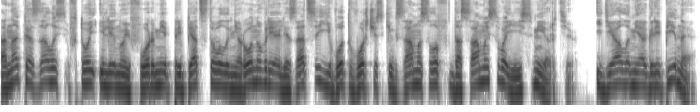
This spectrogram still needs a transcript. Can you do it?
она, казалось, в той или иной форме препятствовала Нерону в реализации его творческих замыслов до самой своей смерти. Идеалами Агриппины,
